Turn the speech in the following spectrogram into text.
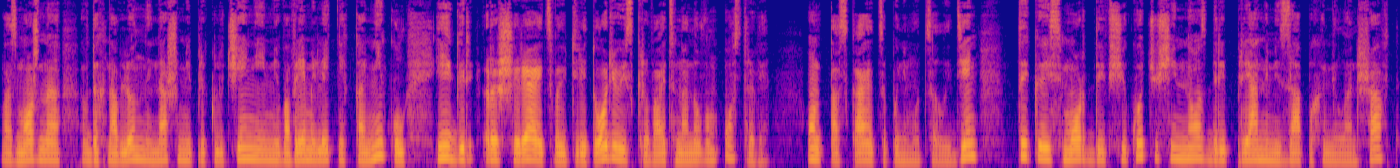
Возможно, вдохновленный нашими приключениями во время летних каникул, Игорь расширяет свою территорию и скрывается на новом острове. Он таскается по нему целый день, тыкаясь мордой в щекочущий ноздри пряными запахами ландшафт,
